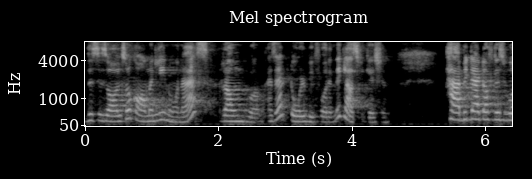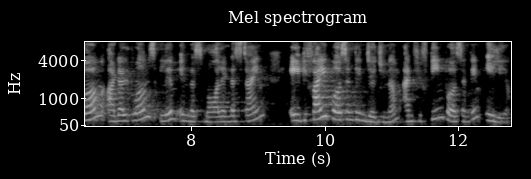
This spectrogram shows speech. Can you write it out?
This is also commonly known as roundworm as I told before in the classification. Habitat of this worm, adult worms live in the small intestine, 85% in jejunum and 15% in ileum.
